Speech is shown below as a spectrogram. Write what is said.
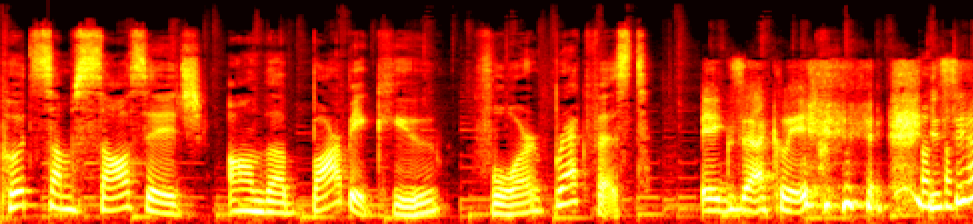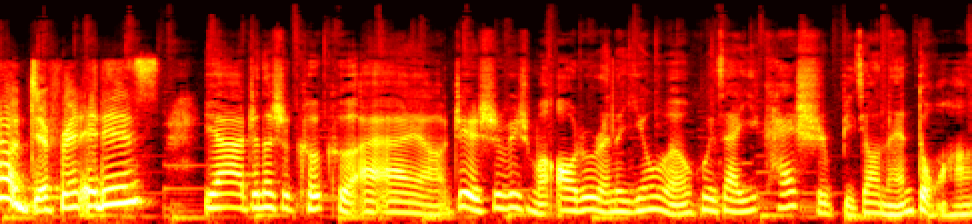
put some sausage on the barbecue for breakfast. Exactly. you see how different it is? 呀真的是可可爱爱呀！这也是为什么澳洲人的英文会在一开始比较难懂哈，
